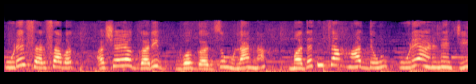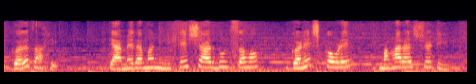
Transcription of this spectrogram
पुढे सरसावत अशा या गरीब व गरजू मुलांना मदतीचा हात देऊन पुढे आणण्याची गरज आहे. कॅमेरामन निकेश शार्दूलसह गणेश कवडे महाराष्ट्र टीव्ही.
